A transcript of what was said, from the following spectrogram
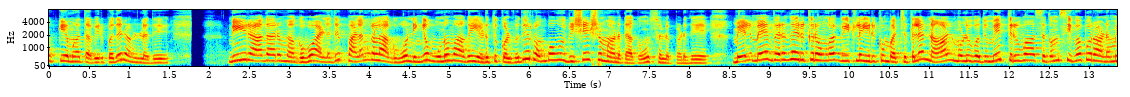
முக்கியமாக தவிர்ப்பது நல்லது. நீர் ஆதாரமாகவோ அல்லது பழங்களாகவோ நீங்கள் உணவாக எடுத்துக்கொள்வது ரொம்பவும் விசேஷமானதாகவும் சொல்லப்படுது. மேலுமே விரதம் இருக்கிறவங்க வீட்டில் இருக்கும் பட்சத்தில் நாள் முழுவதுமே திருவாசகம் சிவபுராணம்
